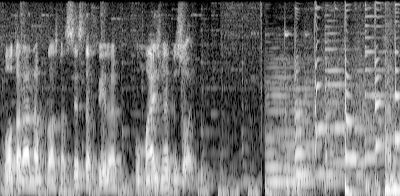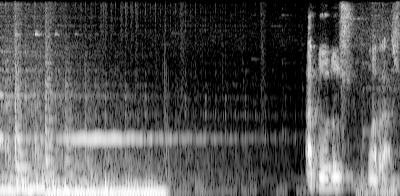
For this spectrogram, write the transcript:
voltará na próxima sexta-feira com mais um episódio. A todos, um abraço.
